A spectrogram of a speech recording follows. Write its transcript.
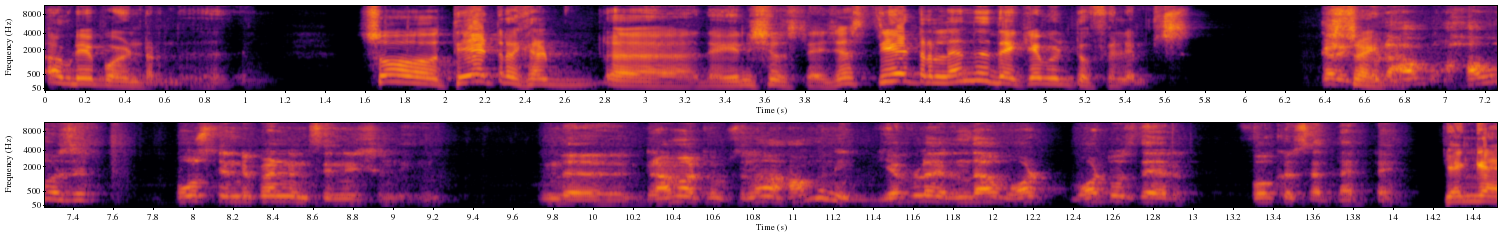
அப்படியே போயிட்டு இருந்தது so theatre help the initial stages தியேட்டர்லேருந்து they gave in to films Correct. Straight. But how, how was it post independence initially? In the drama troops, now, how many எவ்வளவு இருந்தா what what was their focus at that time? எங்கே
